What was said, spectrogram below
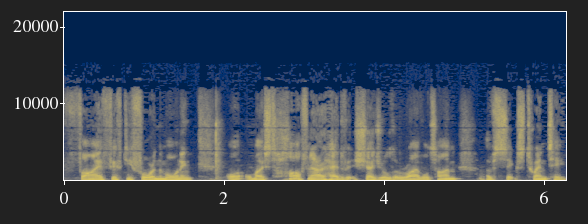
5:54 in the morning, or almost half an hour ahead of its scheduled arrival time of 6:20.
